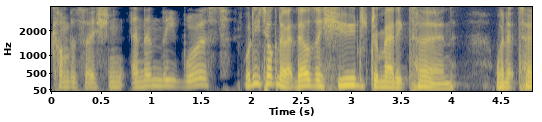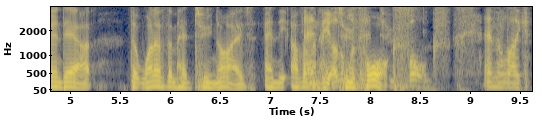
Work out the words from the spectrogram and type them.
conversation and then the worst. What are you talking about? There was a huge dramatic turn when it turned out that one of them had two knives and the other and one the had other two one forks. had two forks. And they're like,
